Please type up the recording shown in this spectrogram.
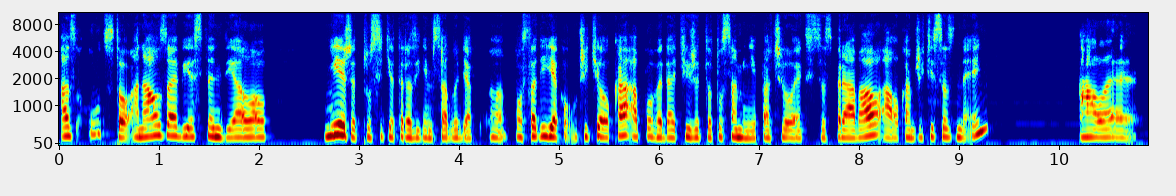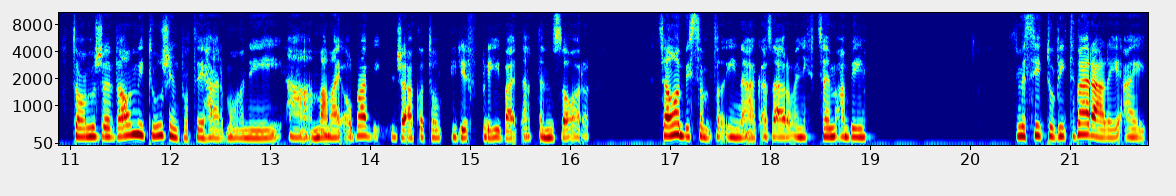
a s úctou a naozaj viesť ten dialog. Nie, že tu si ťa teraz idem sadnúť uh, posadiť ako učiteľka a povedať ti, že toto sa mi nepačilo, jak si sa správal a okamžite sa zmeň, ale v tom, že veľmi túžim po tej harmónii a mám aj obavy, že ako to bude vplývať na ten vzor. Chcela by som to inak a zároveň chcem, aby sme si tu vytvárali aj,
